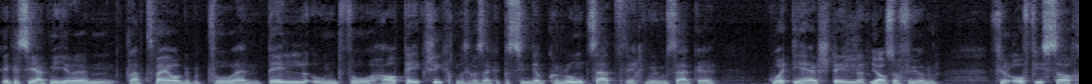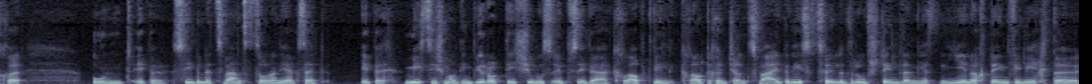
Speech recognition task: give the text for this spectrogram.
eben, sie hat mir, ähm, glaube zwei Angebote von ähm, Dell und von HP geschickt. Muss ich sagen, das sind ja grundsätzlich, wie man sagen, gute Hersteller, ja. also für, für Office-Sachen. Und eben 27 Zoll habe ich ja gesagt, eben, misst mal deinen Bürotisch aus, ob es eben auch klappt, weil klar, du könntest ja einen 32 Zoll draufstellen, dann du je nachdem vielleicht äh,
